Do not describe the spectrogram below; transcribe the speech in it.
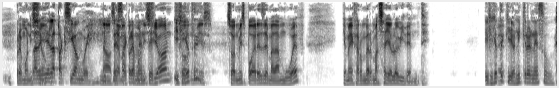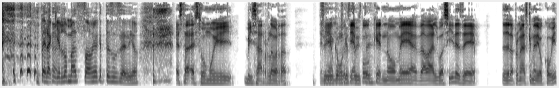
La premonición. ley de la atracción, güey. No, se llama premonición. Y son fíjate. mis, son mis poderes de Madame Web que me dejaron ver más allá de lo evidente. Y fíjate que yo ni creo en eso. Pero aquí es lo más obvio que te sucedió. Esta estuvo muy bizarro, la verdad. Sí, como mucho que tiempo estuviste- que no me daba algo así desde, desde la primera vez que me dio COVID.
